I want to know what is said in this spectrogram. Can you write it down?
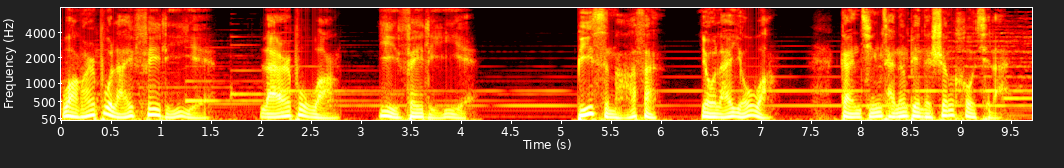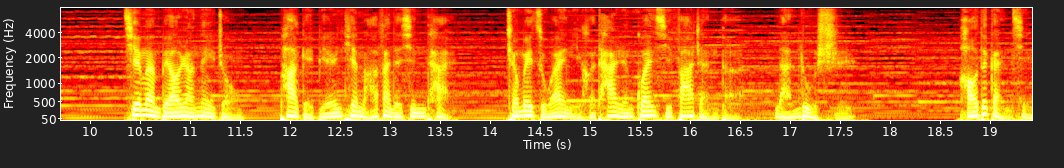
往而不来，非礼也；来而不往，亦非礼也。彼此麻烦，有来有往，感情才能变得深厚起来。千万不要让那种怕给别人添麻烦的心态，成为阻碍你和他人关系发展的拦路石。好的感情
